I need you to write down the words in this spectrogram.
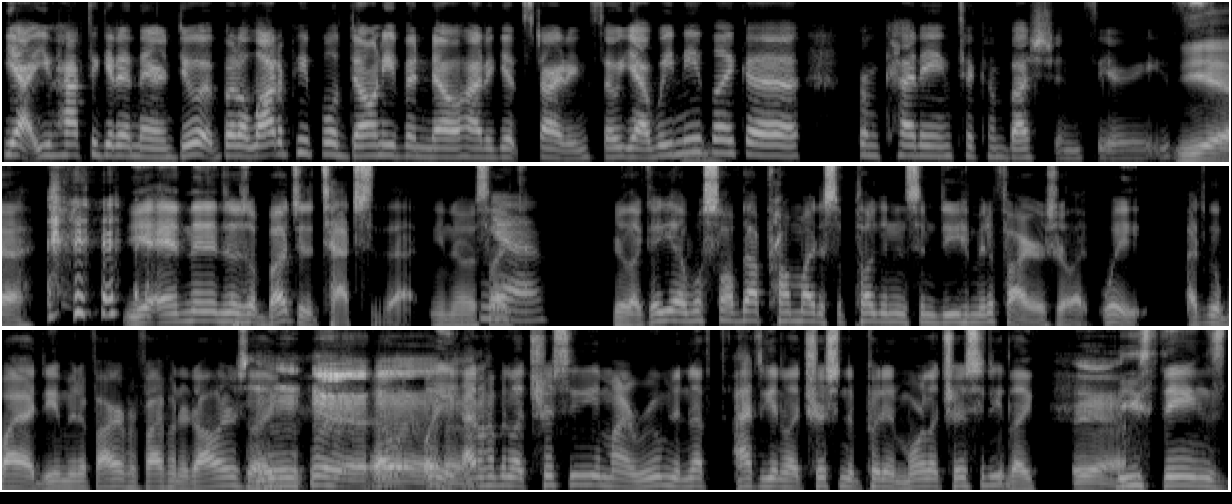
yeah, you have to get in there and do it. But a lot of people don't even know how to get starting. So, yeah, we need Mm. like a from cutting to combustion series. Yeah. Yeah. And then there's a budget attached to that. You know, it's like, yeah. You're like, oh yeah, we'll solve that problem by just plugging in some dehumidifiers. You're like, wait, I have to go buy a dehumidifier for five hundred dollars. Like, oh wait, I don't have electricity in my room enough. I have to get an electrician to put in more electricity. Like yeah. these things,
